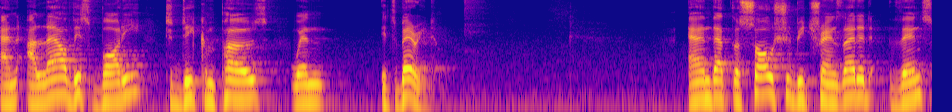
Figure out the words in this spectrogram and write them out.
and allow this body to decompose when it's buried. And that the soul should be translated thence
